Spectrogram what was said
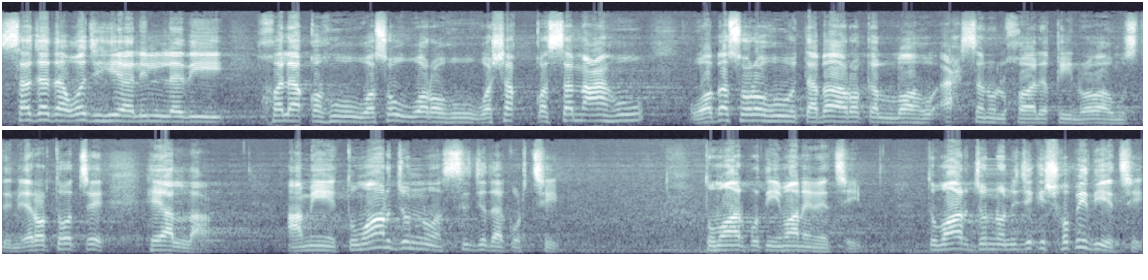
সাজাদা ওয়াজহিয়া লিল্লাযী খলাকাহু ওয়াসাওয়ারাহু ওয়াশাক্কা সামআহু ওয়াবাসরহু তাবারাকাল্লাহ আহসানুল খালিকিন, রাওয়াহু মুসলিম। এর অর্থ হচ্ছে, হে আল্লাহ, আমি তোমার জন্য সিজদা করছি, তোমার প্রতি ইমান এনেছি, তোমার জন্য নিজেকে সঁপে দিয়েছি।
